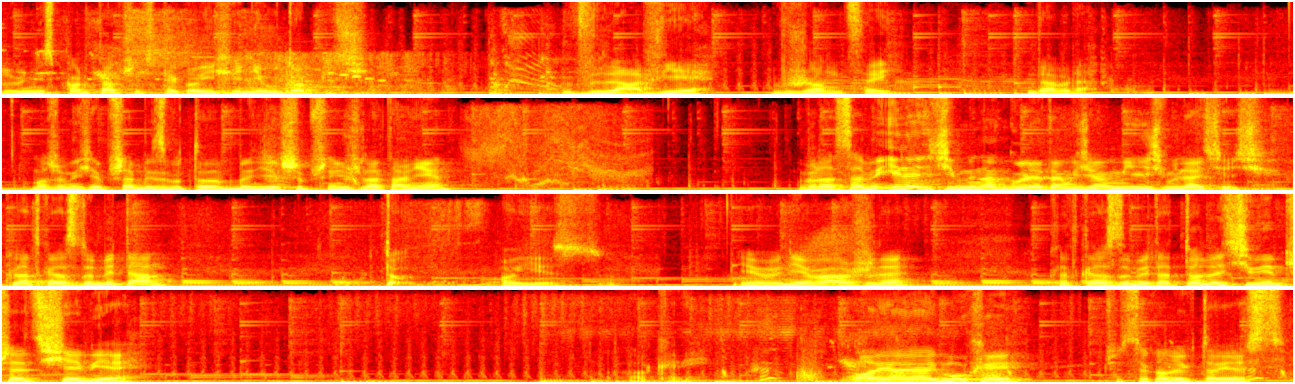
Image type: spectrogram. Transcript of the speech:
żeby nie spartaczyć tego i się nie utopić. W lawie wrzącej. Dobra. Możemy się przebiec, bo to będzie szybsze niż latanie. Wracamy i lecimy na górę, tam gdzie mieliśmy lecieć. Klatka zdobyta. To... O Jezu. Nie, nieważne. Klatka zdobyta, to lecimy przed siebie. Okej. Oj, oj, oj, muchy! Czy cokolwiek to jest.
